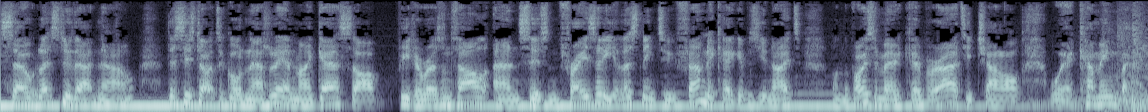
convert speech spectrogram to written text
So let's do that now. This is Dr. Gordon Atherley, and my guests are Peter Rosenthal and Suzan Fraser. You're listening to Family Caregivers Unite on the Voice America Variety Channel. We're coming back.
